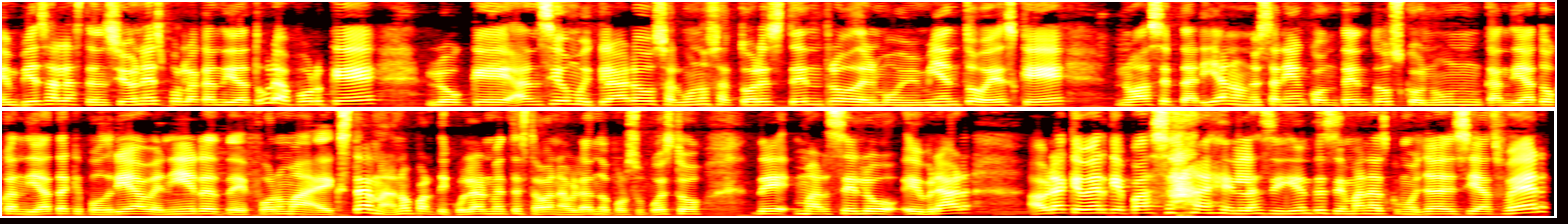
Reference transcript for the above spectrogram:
empiezan las tensiones por la candidatura, porque lo que han sido muy claros algunos actores dentro del movimiento es que no aceptarían o no estarían contentos con un candidato o candidata que podría venir de forma externa, ¿no? Particularmente estaban hablando, por supuesto, de Marcelo Ebrar. Habrá que ver qué pasa en las siguientes semanas, como ya decías, Fer.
